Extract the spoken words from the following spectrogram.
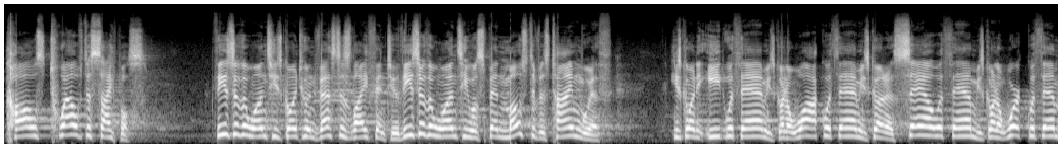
calls 12 disciples. These are the ones he's going to invest his life into. These are the ones he will spend most of his time with. He's going to eat with them. He's going to walk with them. He's going to sail with them. He's going to work with them.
